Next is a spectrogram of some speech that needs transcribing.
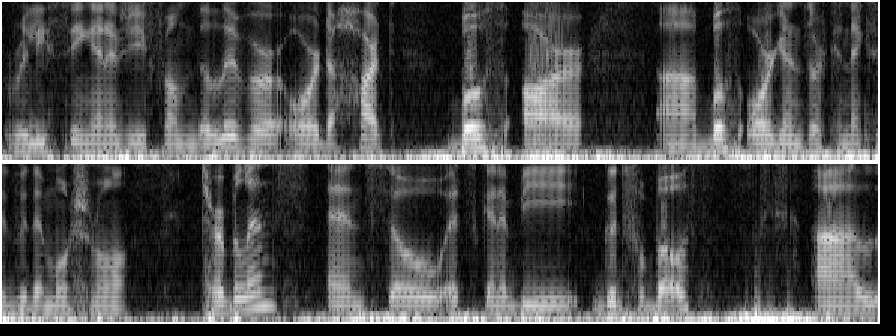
releasing energy from the liver or the heart. Both are uh, both organs are connected with emotional turbulence, and so it's going to be good for both. Uh,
